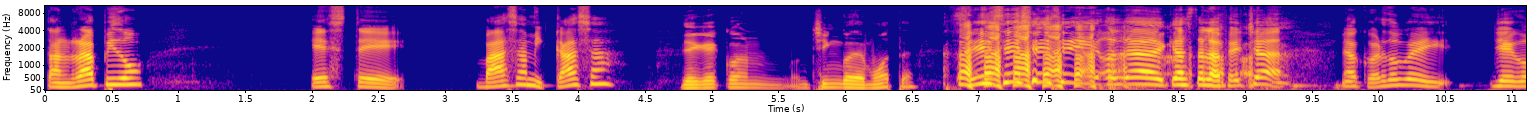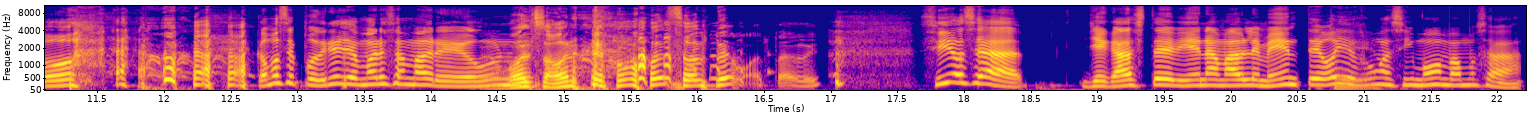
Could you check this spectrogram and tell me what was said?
tan rápido, este, vas a mi casa. Llegué con un chingo de mota. Sí, sí, sí, sí. O sea, que hasta la fecha, me acuerdo, güey, llegó... ¿Cómo se podría llamar esa madre? Un Un... bolsón, un bolsón de mota, güey. Sí, o sea, llegaste bien amablemente. Oye, Sí. fuma Simón, vamos a,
